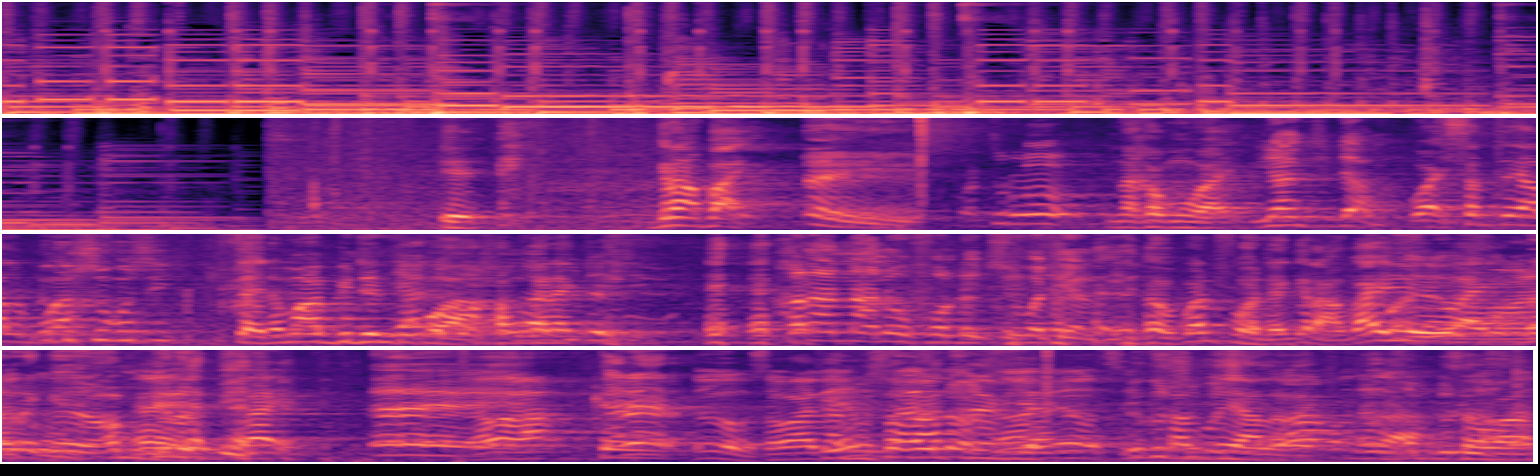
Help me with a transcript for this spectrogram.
Eh, grand baay. patron. xam mu waay. yaa ngi ci jàmm. waay sant yàlla bu baax suba si. tey damaa biddanti quoi xam nga rek. xanaa naanoo fonde ci suba teel bi. ban fonde grand baay yooyu waay. am jëloon bi. Eh, ça va bien. yàlla rek. alhamdulilah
